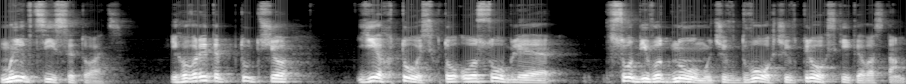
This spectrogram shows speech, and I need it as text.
ми в цій ситуації. І говорити тут, що є хтось, хто уособлює в собі в одному, чи в двох, чи в трьох, скільки вас там,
